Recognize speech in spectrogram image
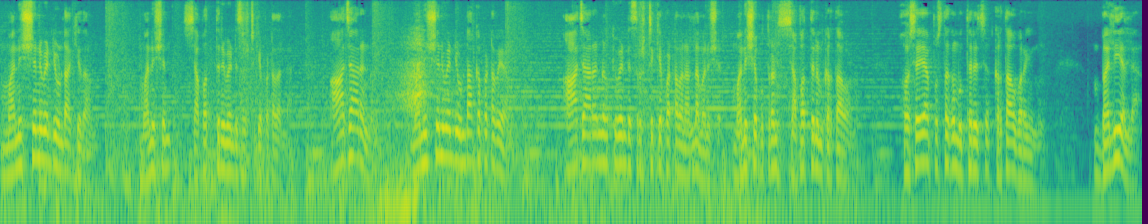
മനുഷ്യന് വേണ്ടി ഉണ്ടാക്കിയതാണ്. മനുഷ്യൻ ശബത്തിന് വേണ്ടി സൃഷ്ടിക്കപ്പെട്ടതല്ല. ആചാരങ്ങൾ മനുഷ്യന് വേണ്ടി ഉണ്ടാക്കപ്പെട്ടവയാണ്. ആചാരങ്ങൾക്ക് വേണ്ടി സൃഷ്ടിക്കപ്പെട്ടവനല്ല മനുഷ്യൻ. മനുഷ്യപുത്രൻ ശബത്തിനും കർത്താവാണ്. ഹൊസയ പുസ്തകം ഉദ്ധരിച്ച് കർത്താവ് പറയുന്നു ബലിയല്ല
